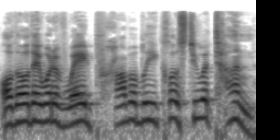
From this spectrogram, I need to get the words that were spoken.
although they would have weighed probably close to a ton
